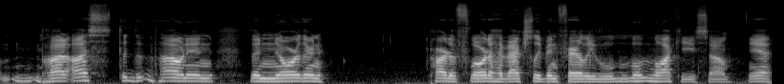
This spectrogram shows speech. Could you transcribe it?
but us down in the northern part of Florida have actually been fairly lucky. So yeah,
